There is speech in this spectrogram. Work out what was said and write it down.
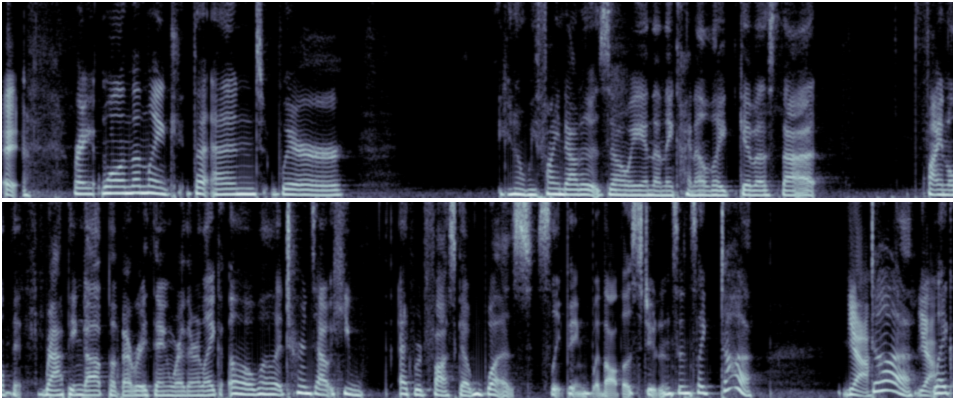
eh, Right. Well, and then like the end where you know we find out it's Zoe, and then they kind of like give us that final th- wrapping up of everything where they're like, oh well, it turns out he Edward Fosca was sleeping with all those students. And it's like, duh, Yeah. duh. Yeah. Like,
